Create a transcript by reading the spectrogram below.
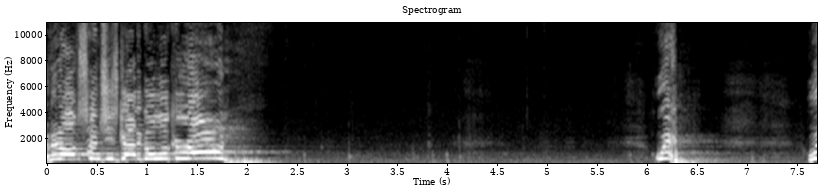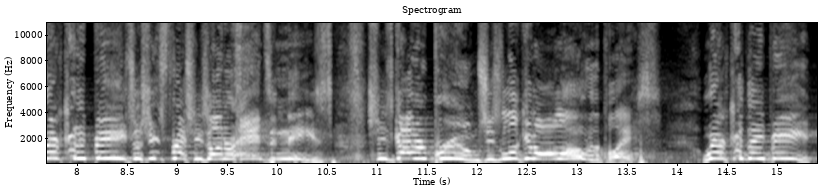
then all of a sudden she's got to go look around. Where? Where could it be? So she's fresh. she's on her hands and knees. She's got her broom. She's looking all over the place. Where could they be?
